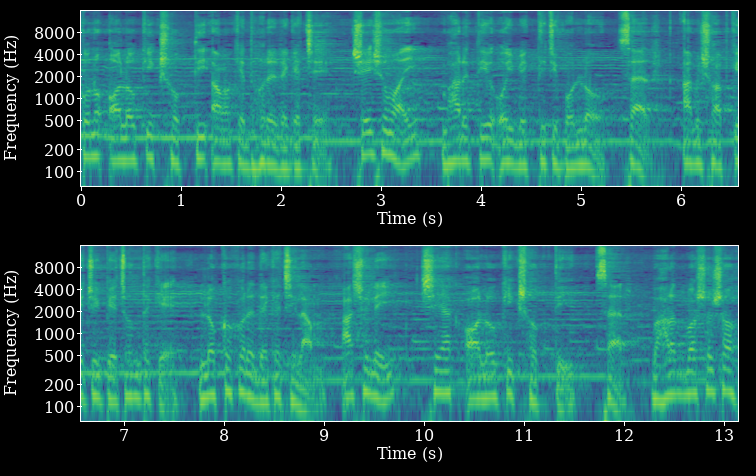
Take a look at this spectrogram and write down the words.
কোনো অলৌকিক শক্তি আমাকে ধরে রেখেছে। সেই সময় ভারতীয় ওই ব্যক্তিটি বলল, স্যার, আমি সবকিছুই পেছন থেকে লক্ষ্য করে দেখেছিলাম। আসলেই সে এক অলৌকিক শক্তি। স্যার ভারতবর্ষ সহ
